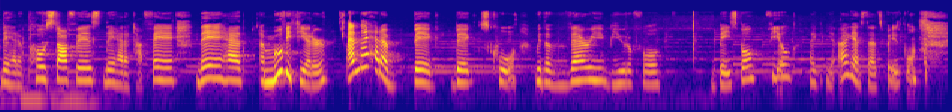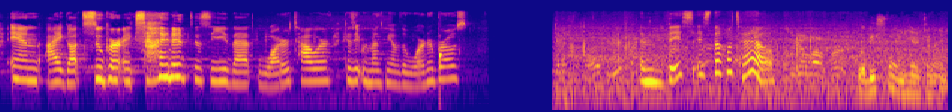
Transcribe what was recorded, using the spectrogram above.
they had a post office, they had a cafe, they had a movie theater, and they had a big, big school with a very beautiful baseball field. I, yeah, I guess that's baseball. And I got super excited to see that water tower because it reminds me of the Warner Bros. and this is the hotel We'll be staying here tonight.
